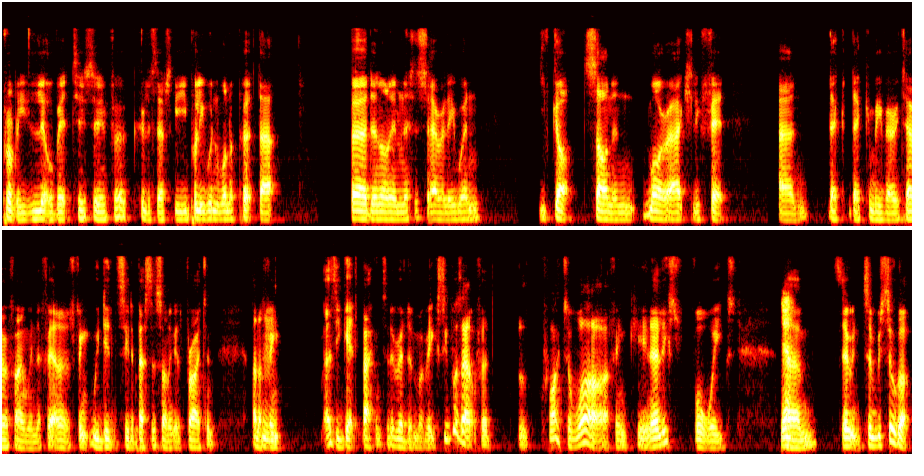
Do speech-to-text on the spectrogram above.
probably a little bit too soon for Kulusevski. You probably wouldn't want to put that burden on him necessarily when you've got Son and Moura actually fit, and they, they can be very terrifying when they're fit. And I just think we didn't see the best of Son against Brighton, and I Hmm. think as he gets back into the rhythm of it, because he was out for quite a while, I think, you know, at least four weeks. Yeah. Um, so, so we've still got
